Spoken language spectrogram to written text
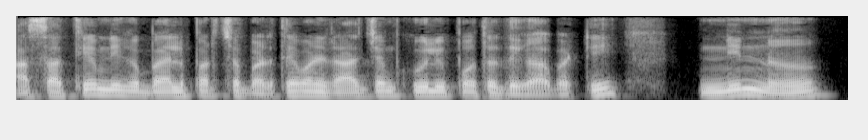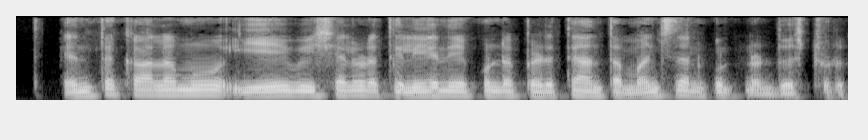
ఆ సత్యం నీకు బయలుపరచబడితే వాడి రాజ్యం కూలిపోతుంది కాబట్టి నిన్ను ఎంతకాలము ఏ విషయాలు కూడా తెలియనీయకుండా పెడితే అంత మంచిది అనుకుంటున్నాడు దుష్టుడు.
